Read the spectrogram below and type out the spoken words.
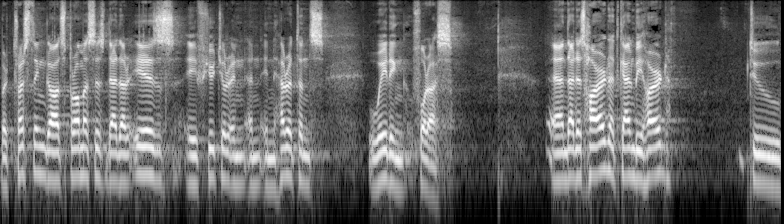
but trusting God's promises that there is a future and an inheritance waiting for us. And that is hard, it can be hard to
